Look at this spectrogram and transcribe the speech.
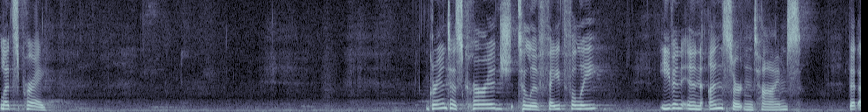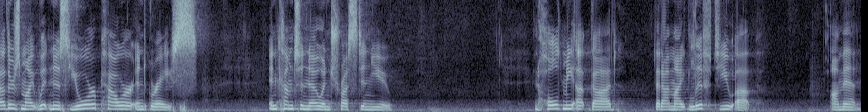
Let's pray. Grant us courage to live faithfully, even in uncertain times, that others might witness your power and grace and come to know and trust in you. And hold me up, God, that I might lift you up. Amen.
